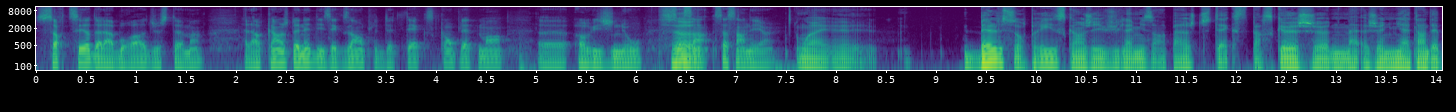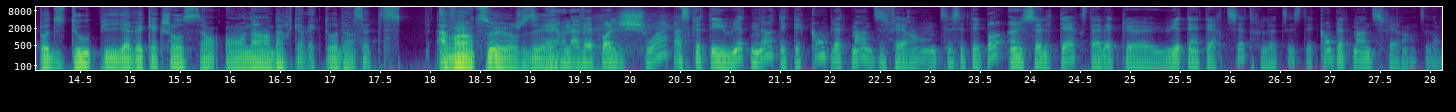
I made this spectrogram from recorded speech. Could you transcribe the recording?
sortir de la boîte justement. Alors quand je donnais des exemples de textes complètement euh, originaux, ça, ça c'en est un. Ouais. euh, belle surprise quand j'ai vu la mise en page du texte parce que je ne je m'y attendais pas du tout. Puis il y avait quelque chose, on, embarque avec toi dans cette aventure, je Mais dirais. on n'avait pas le choix parce que tes huit notes étaient complètement différentes. C'était pas un seul texte avec euh, huit intertitres. C'était complètement différent. Donc,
